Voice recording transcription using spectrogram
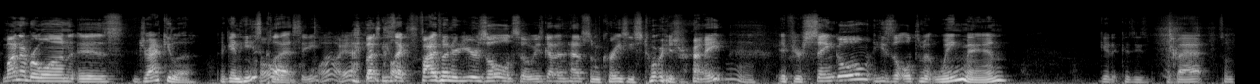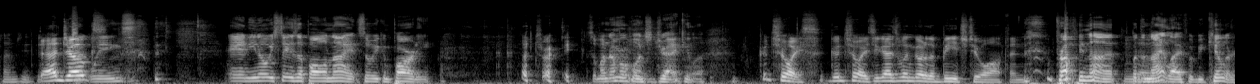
My number one is Dracula. Again, he's classy. wow, yeah, But he's he's like 500 years old, so he's got to have some crazy stories, right? Hmm. If you're single, he's the ultimate wingman. Get it? Because he's a bat. Sometimes he's got Dad jokes. wings. and you know he stays up all night so he can party. That's right. So my number one's Dracula. Good choice. Good choice. You guys wouldn't go to the beach too often. Probably not, but the nightlife would be killer.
